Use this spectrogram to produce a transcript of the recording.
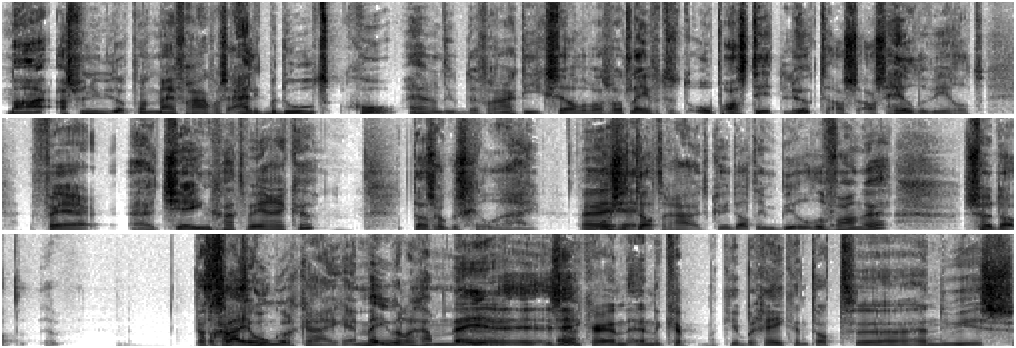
Maar als we nu, want mijn vraag was eigenlijk bedoeld, goh, hè, want de vraag die ik stelde was, wat levert het op als dit lukt? Als, als heel de wereld fair eh, chain gaat werken, dat is ook een schilderij. Eh, Hoe ziet dat eruit? Kun je dat in beelden vangen, zodat Dat wij honger krijgen en mee willen gaan? Nee, eh, eh, ja. zeker. En, en ik heb een keer berekend dat hè, nu is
